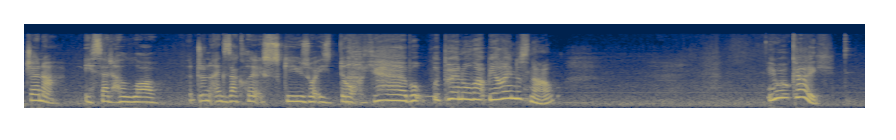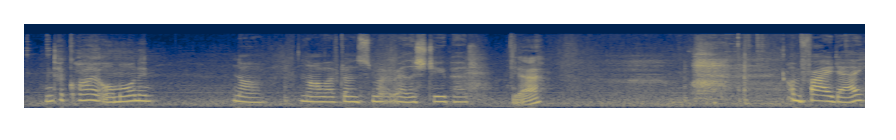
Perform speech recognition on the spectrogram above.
Jenna, he said hello. That doesn't exactly excuse what he's done. Yeah, but we're putting all that behind us now. You okay? You dead quiet all morning. No, no, I've done something really stupid. Yeah? On Friday,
